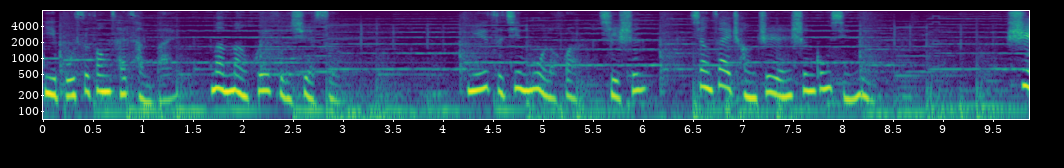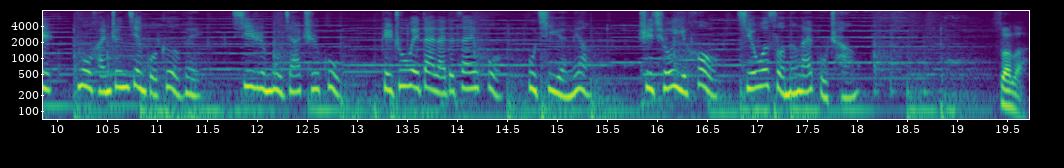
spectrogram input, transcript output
已不似方才惨白。慢慢恢复了血色，女子静默了会儿，起身向在场之人深躬行礼。是穆寒征见过各位，昔日穆家之故，给诸位带来的灾祸，不期原谅，只求以后竭我所能来补偿。算了，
